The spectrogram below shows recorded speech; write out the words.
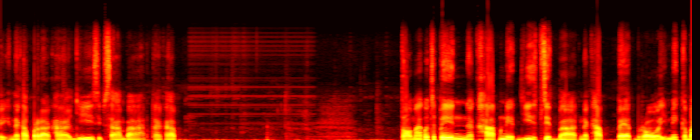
ต์นะครับราคา 23 บาทนะครับ ต่อมาก็จะเป็นนะครับเน็ต27 บาทนะครับ800เมกะไบ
